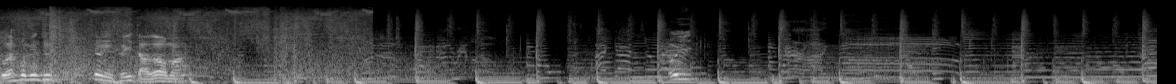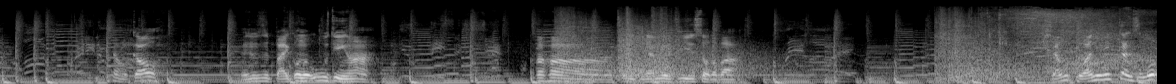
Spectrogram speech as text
躲在后面就这样也可以打到吗？哎，这好高，也就是白宫的屋顶啊！哈哈，这里应该没有狙击手了吧？想躲在那边干什么？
